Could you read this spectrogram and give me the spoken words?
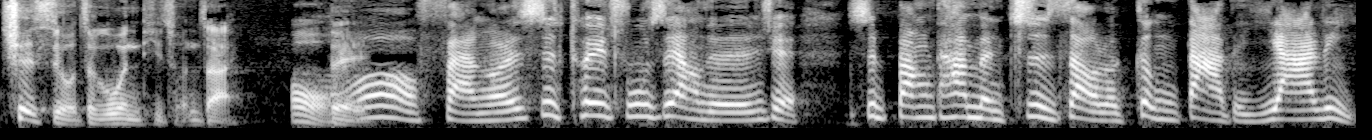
确实有这个问题存在。哦，对哦，反而是推出这样的人选，是帮他们制造了更大的压力，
